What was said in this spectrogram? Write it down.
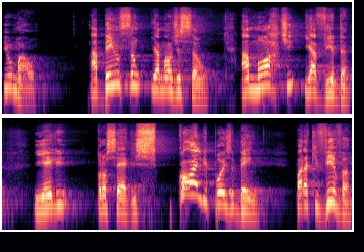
e o mal, a bênção e a maldição, a morte e a vida. E ele prossegue: Escolhe, pois, o bem, para que viva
